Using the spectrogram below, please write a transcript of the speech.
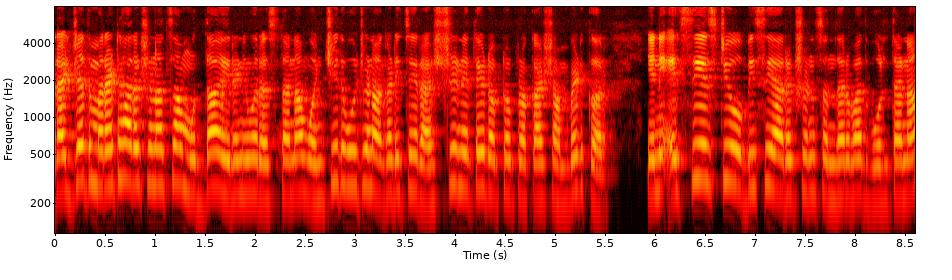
राज्यात मराठा आरक्षणाचा मुद्दा ऐरणीवर असताना वंचित बहुजन आघाडीचे राष्ट्रीय नेते डॉक्टर प्रकाश आंबेडकर यांनी S C S T OBC आरक्षण संदर्भात बोलताना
